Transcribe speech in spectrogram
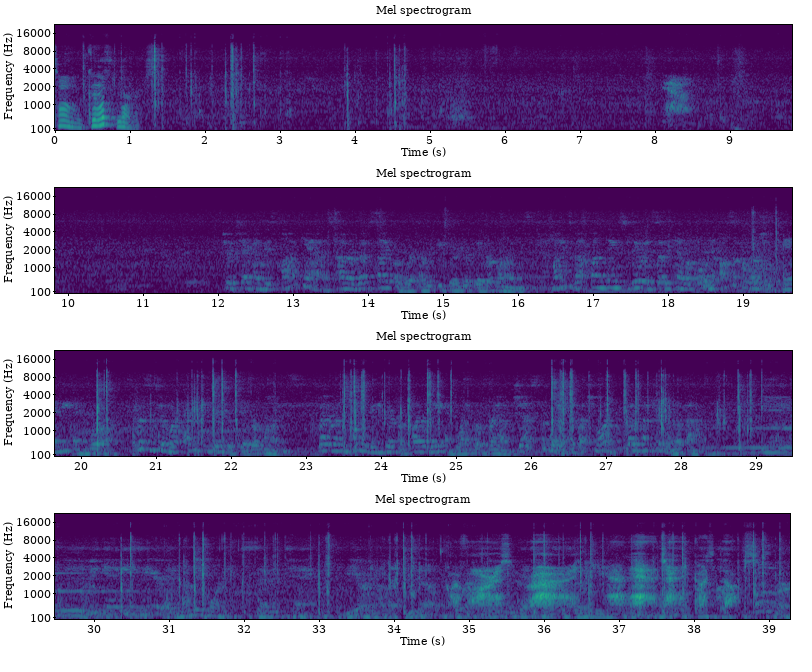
Okay, good luck. right, and then good loss.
